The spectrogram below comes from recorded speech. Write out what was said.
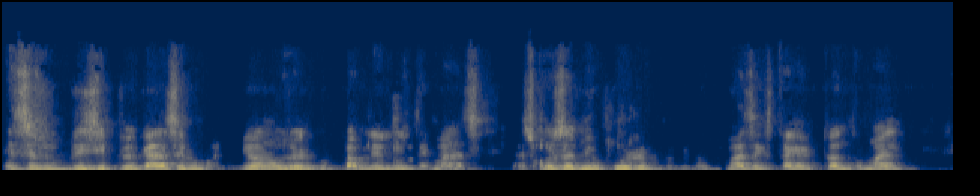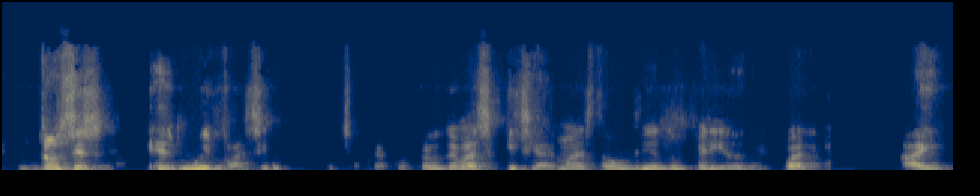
Ese es un principio de cada ser humano. Yo no soy el culpable de los demás. Las cosas me ocurren porque los demás están actuando mal. Entonces, es muy fácil echar la culpa a los demás. Y si además estamos viviendo un periodo en el cual hay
